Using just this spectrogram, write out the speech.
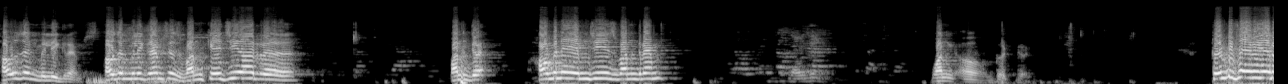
Thousand milligrams. Thousand milligrams is one kg or uh, one gram. How many mg is one gram? One, oh, good, good. 25 year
